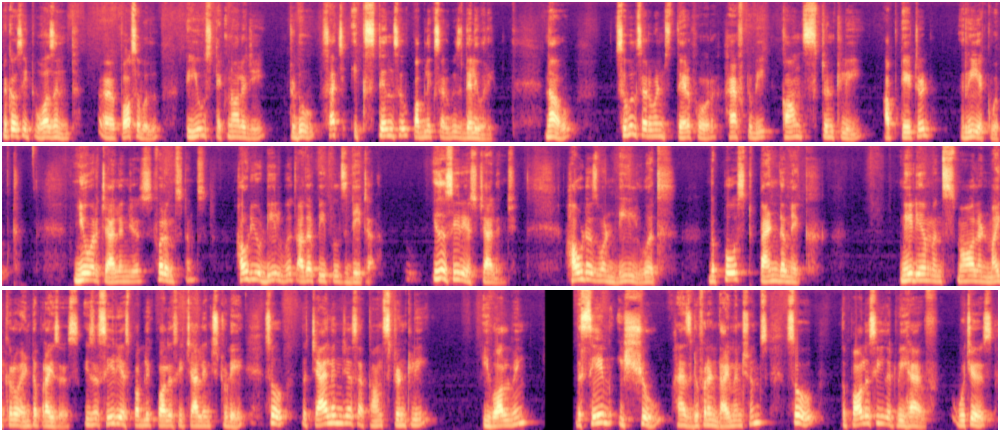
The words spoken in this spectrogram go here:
because it wasn't uh, possible to use technology to do such extensive public service delivery. Now, civil servants therefore have to be constantly updated, re equipped. Newer challenges, for instance, how do you deal with other people's data? Is a serious challenge. How does one deal with the post pandemic medium and small and micro enterprises is a serious public policy challenge today. So the challenges are constantly evolving. The same issue has different dimensions. So the policy that we have, which is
